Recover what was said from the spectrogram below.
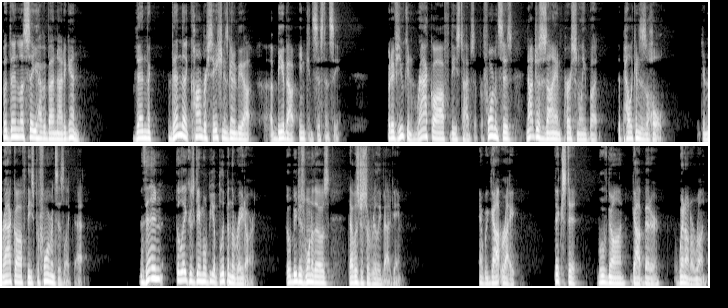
But then let's say you have a bad night again. Then the then the conversation is going to be about, be about inconsistency. But if you can rack off these types of performances, not just Zion personally, but the Pelicans as a whole, can rack off these performances like that. Then the Lakers game will be a blip in the radar. It'll be just one of those that was just a really bad game. And we got right, fixed it, moved on, got better, went on a run.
